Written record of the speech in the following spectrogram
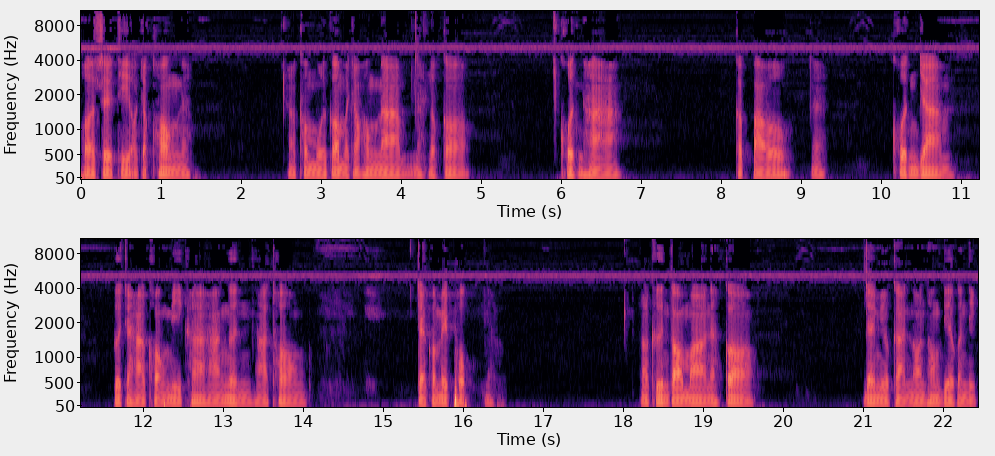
พอเศรษฐีออกจากห้องนะขโมยก็ออกมาจากห้องน้ำนะแล้วก็ค้นหากระเป๋านะค้นย่าม เพื่อจะหาของมีค่าหาเงิน หาทอง แต่ก็ไม่พบนะคืนต่อมานะก็ ได้มีโอกาสนอนห้องเดียวกันอีก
